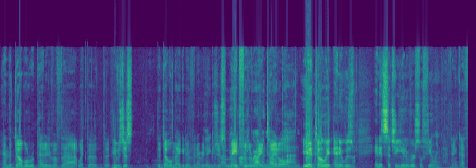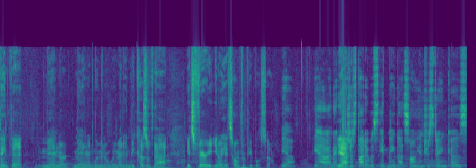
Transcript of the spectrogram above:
And the double repetitive of that, like the, the it was just the double negative and everything was just me- made for the right title. Yeah, Yeah. totally. And it was, and it's such a universal feeling. I think. I think that men are men and women are women, and because of that, it's very, you know, it hits home for people. So Yeah, yeah, and I, Yeah. I just thought it was it made that song interesting because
